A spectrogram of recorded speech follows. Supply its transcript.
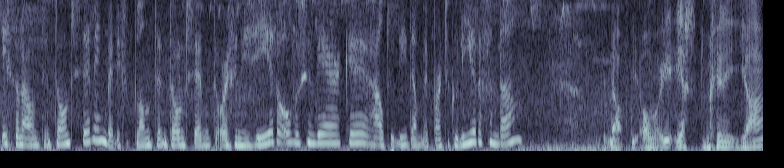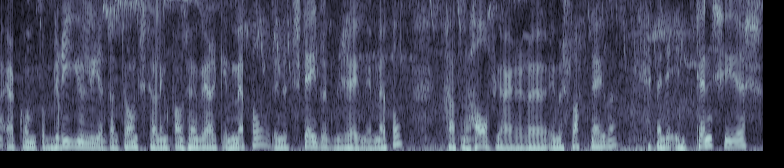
Is er nou een tentoonstelling, bij die verplande tentoonstelling te organiseren over zijn werken? Haalt u die dan bij particulieren vandaan? Nou, eerst te beginnen, ja, er komt op 3 juli een tentoonstelling van zijn werk in Meppel, in het Stedelijk Museum in Meppel. Gaat een half jaar eh, in beslag nemen. En de intentie is,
